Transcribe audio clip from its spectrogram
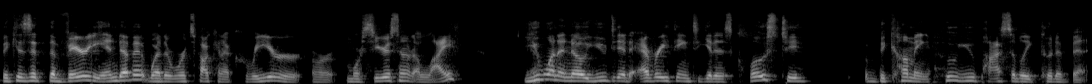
because at the very end of it whether we're talking a career or, more serious note a life you want to know you did everything to get as close to becoming who you possibly could have been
